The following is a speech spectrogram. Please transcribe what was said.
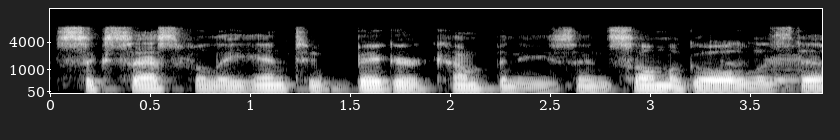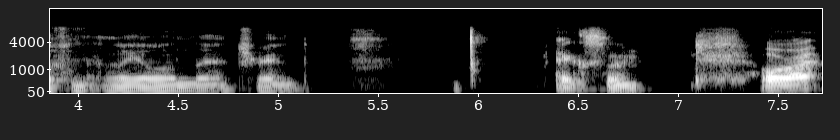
successfully into bigger companies, and Soma Gold is definitely on that trend. Excellent. All right,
